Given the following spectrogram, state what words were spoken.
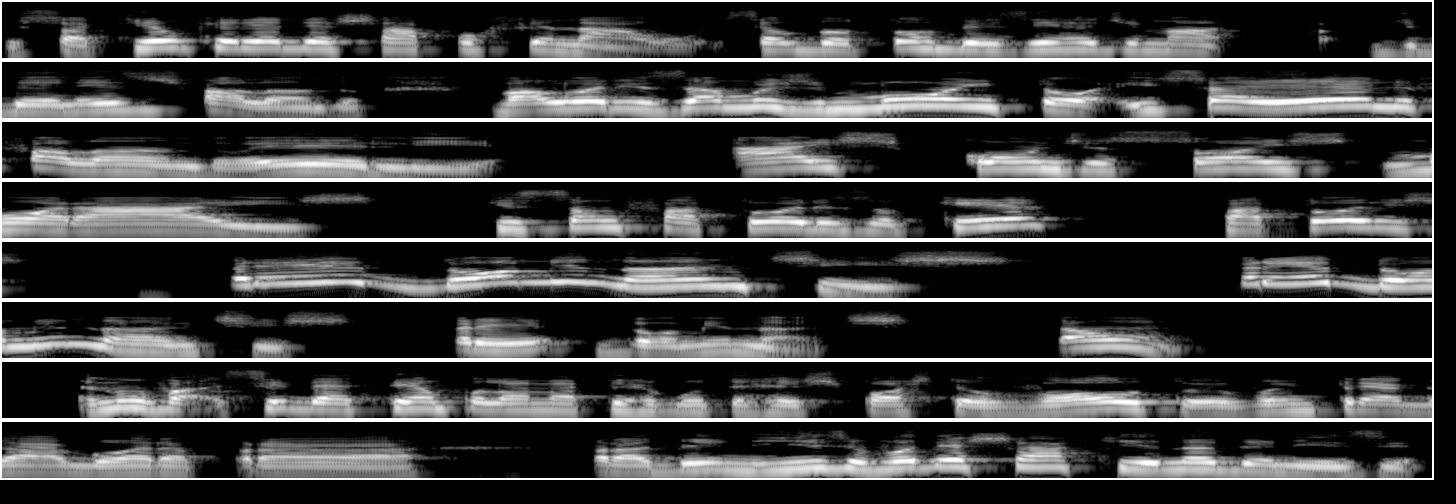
isso aqui eu queria deixar por final. Isso é o doutor Bezerra de, Ma... de Menezes falando. Valorizamos muito, isso é ele falando, ele, as condições morais, que são fatores o quê? Fatores predominantes. Predominantes. Predominantes. Então, vai, se der tempo lá na pergunta e resposta, eu volto. Eu vou entregar agora para a Denise. Eu vou deixar aqui, né, Denise?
